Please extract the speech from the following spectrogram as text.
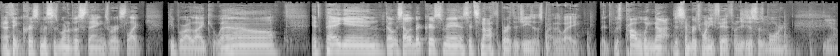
And I think Christmas is one of those things where it's like people are like, well, it's pagan. Don't celebrate Christmas. It's not the birth of Jesus, by the way. It was probably not December 25th when Jesus was born, yeah.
